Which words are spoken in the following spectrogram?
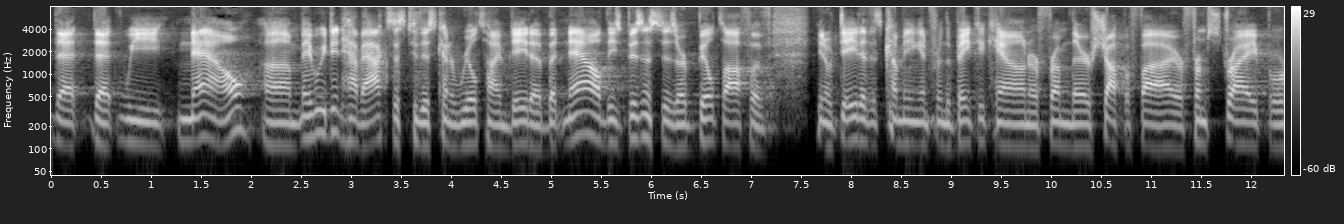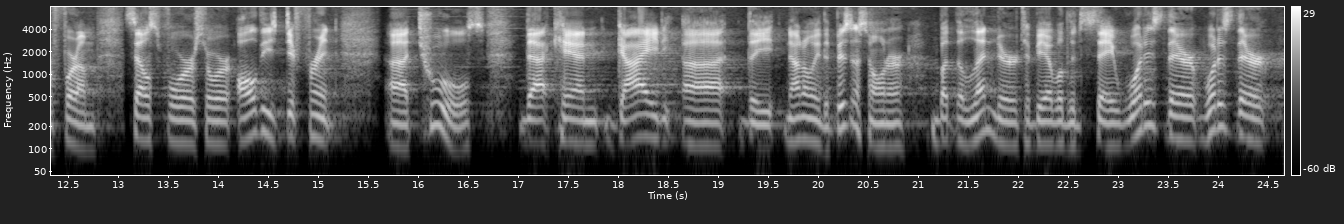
that that we now um, maybe we didn't have access to this kind of real time data, but now these businesses are built off of you know data that's coming in from the bank account or from their Shopify or from Stripe or from Salesforce or all these different uh, tools that can guide uh, the not only the business owner but the lender to be able to say what is their what is their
